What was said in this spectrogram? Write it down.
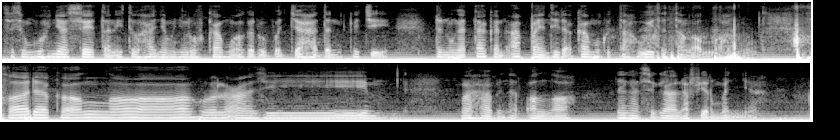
Sesungguhnya setan itu hanya menyuruh kamu agar berbuat jahat dan keji dan mengatakan apa yang tidak kamu ketahui tentang Allah. Sadaqallahul azim. Maha benar Allah dengan segala firman-Nya.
